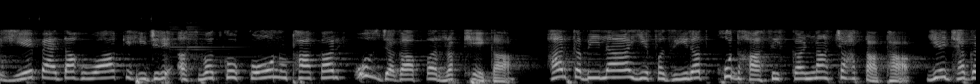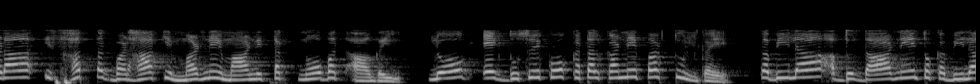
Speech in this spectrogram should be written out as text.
ये पैदा हुआ कि हिजर असवद को कौन उठाकर उस जगह पर रखेगा। हर कबीला ये फजीलत खुद हासिल करना चाहता था। ये झगड़ा इस हद तक बढ़ा के मरने मारने तक नौबत आ गई। लोग एक दूसरे को कत्ल करने पर तुल गए। कबीला अब्दुलदार ने तो कबीला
